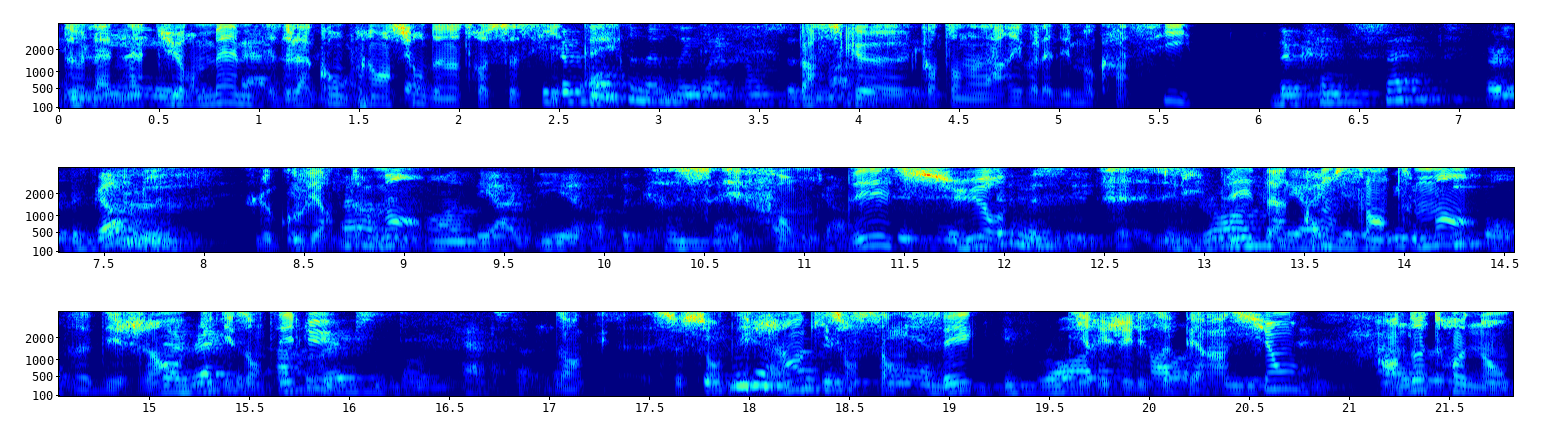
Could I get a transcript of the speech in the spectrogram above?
de la nature même et de la compréhension de notre société. Parce que quand on en arrive à la démocratie, le, gouvernement est fondé sur euh, l'idée d'un consentement euh, des gens qui les ont élus. Donc, ce sont des gens qui sont censés diriger les opérations en notre nom.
